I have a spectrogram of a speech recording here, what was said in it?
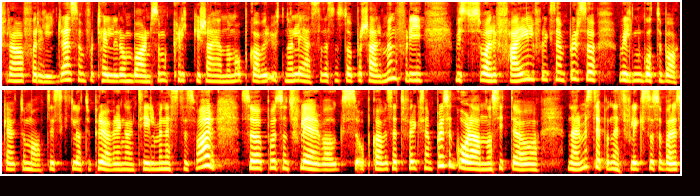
fra foreldre som forteller om barn som klikker seg gjennom oppgaver uten å lese det som står på skjermen. fordi hvis du svarer feil, f.eks., så vil den gå tilbake automatisk til at du prøver en gang til med neste svar. Så på et sånt flervalgsoppgavesett f.eks. så går det an å sitte og nærmest se på Netflix og så bare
